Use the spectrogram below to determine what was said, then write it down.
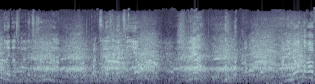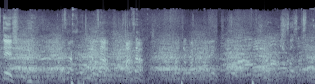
Umdreh, dass wir alle zusammen haben. Kannst du das initiieren? Schwer. Aber die hören doch auf dich. Panzer, Panzer, Panzer, Ich versuch's mal.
